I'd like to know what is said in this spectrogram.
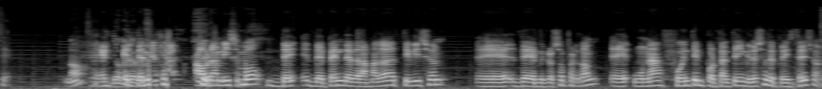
Sí. El, tema es que ahora mismo depende de las manos de Activision, eh, de Microsoft, perdón, eh, una fuente importante de ingresos de PlayStation.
